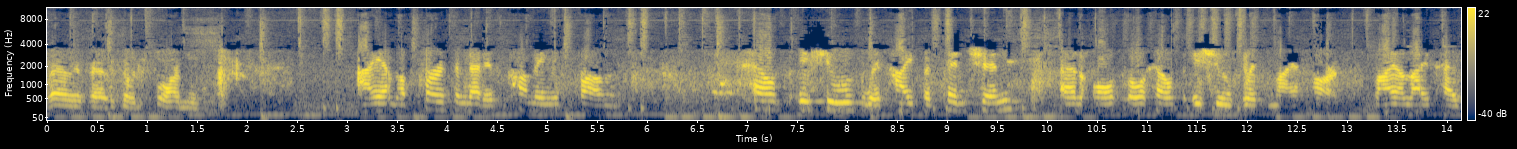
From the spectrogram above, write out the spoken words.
very, very good for me. I am a person that is coming from health issues with hypertension and also health issues with my heart. BioLife has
